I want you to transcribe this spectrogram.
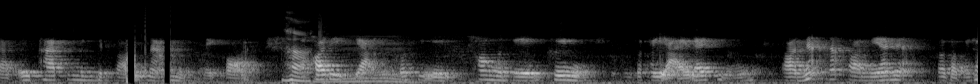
กับไอ้ภาพที่มันเป็นกรอบรูปน้ำเหมือนสมัยก่อนค่ะข้อดีอีกอย่างหนึ่งก็คือช่องมันเองขึ้นมันจะขยายได้ถึงตอนเนี้ยณตอนเนี้ยเนี่ยกสทช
